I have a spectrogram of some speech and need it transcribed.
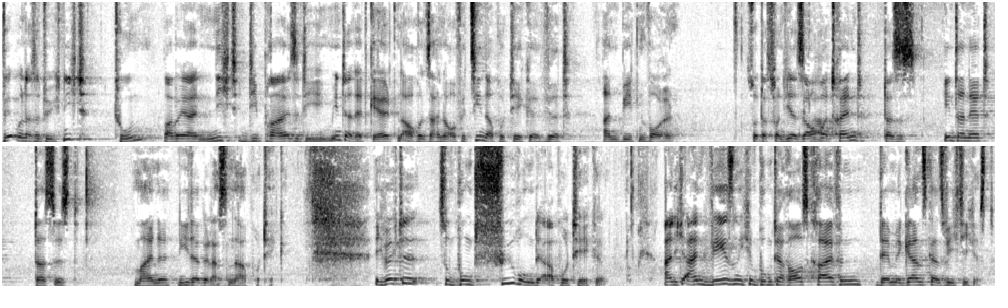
wird man das natürlich nicht tun, weil man ja nicht die Preise, die im Internet gelten, auch in seiner Offizienapotheke wird anbieten wollen. So dass man hier sauber Klar. trennt, das ist Internet, das ist meine niedergelassene Apotheke. Ich möchte zum Punkt Führung der Apotheke eigentlich einen wesentlichen Punkt herausgreifen, der mir ganz, ganz wichtig ist.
